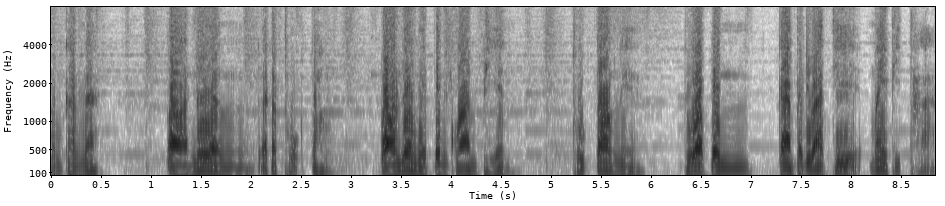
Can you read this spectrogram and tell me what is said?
สำคัญนะ ต่อเนื่องแล้วก็ถูกต้อง ต่อเนื่องนี่เป็นความเพียรถูกต้องเนี่ยถือว่าเป็นการปฏิบัติที่ไม่ผิดทาง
